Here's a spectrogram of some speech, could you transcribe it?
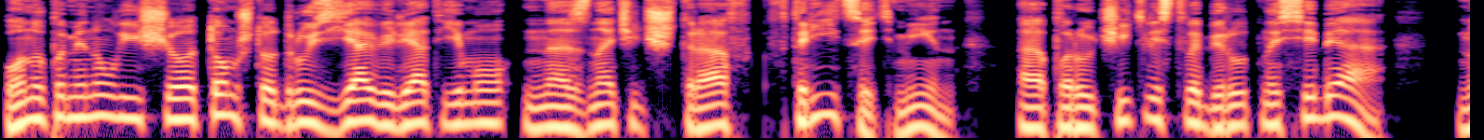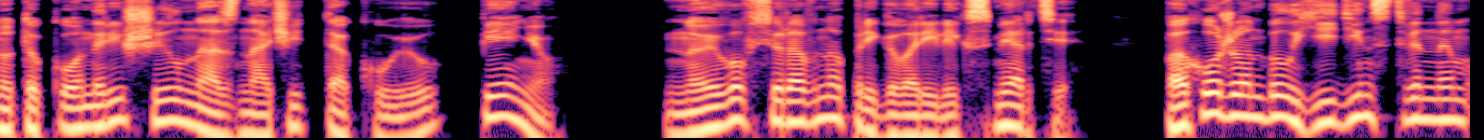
Он упомянул еще о том, что друзья велят ему назначить штраф в 30 мин, а поручительство берут на себя, но так он решил назначить такую пеню но его все равно приговорили к смерти. Похоже, он был единственным,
